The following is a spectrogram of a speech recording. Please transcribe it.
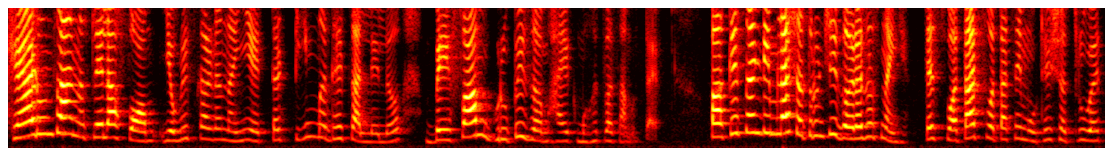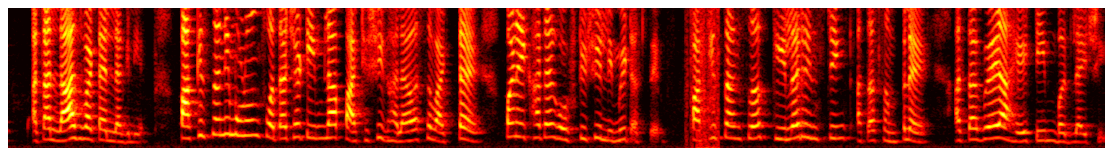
खेळाडूंचा नसलेला फॉर्म एवढीच कारणं नाही आहेत तर टीममध्ये चाललेलं बेफाम ग्रुपिझम हा एक महत्त्वाचा मुद्दा आहे. पाकिस्तान टीमला शत्रूंची गरजच नाहीये. ते स्वतःच स्वतःचे मोठे शत्रू आहेत. आता लाज वाटायला लागली आहे पाकिस्तानी म्हणून स्वतःच्या टीमला पाठीशी घालावं असं वाटतंय पण एखाद्या गोष्टीची लिमिट असते. पाकिस्तानचं किलर इन्स्टिंक्ट आता संपलंय. आता वेळ आहे टीम बदलायची.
